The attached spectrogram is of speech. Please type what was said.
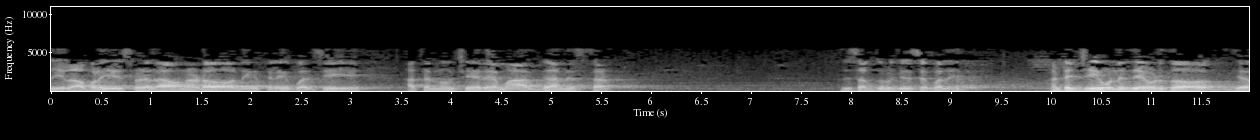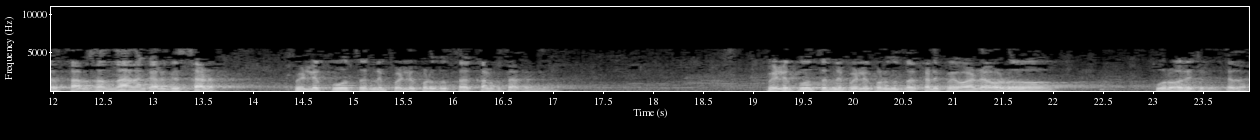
నీ లోపల ఈశ్వరుడు ఎలా ఉన్నాడో నీకు తెలియపరిచి అతను నువ్వు చేరే మార్గాన్ని ఇస్తాడు. ఇది సద్గురువు చేసే పని. అంటే జీవుణ్ణి దేవుడితో దేవుడితో అనుసంధానం కల్పిస్తాడు. పెళ్ళి కూతుర్ని పెళ్ళి కొడుకుతో కలుపుతాడండి. పెళ్ళి కూతుర్ని పెళ్ళి కొడుకుతో కలిపేవాడు ఎవడు? పురోహితుడు కదా?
